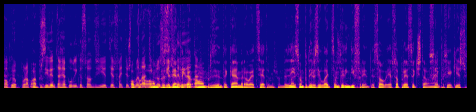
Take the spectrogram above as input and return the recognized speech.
ou que o próprio Presidente da República só devia ter feito este ou, mandato ou e que não se Ou um Presidente da Câmara, ou etc. Mas, mas aí são poderes eleitos, é um bocadinho diferente. É só, é só por essa questão, não é? Porque é que estes...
